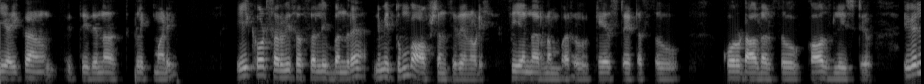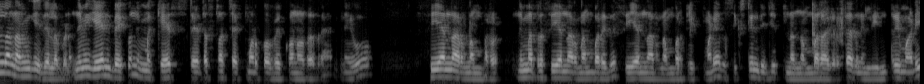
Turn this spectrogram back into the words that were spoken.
ಈ ಐಕಾನ್ ಇತ್ತು ಇದನ್ನು ಕ್ಲಿಕ್ ಮಾಡಿ ಇ ಕೋರ್ಟ್ ಸರ್ವಿಸಸ್ಸಲ್ಲಿ ಬಂದರೆ ನಿಮಗೆ ತುಂಬ ಆಪ್ಷನ್ಸ್ ಇದೆ ನೋಡಿ. C N R number case status court orders cause list ಇವೆಲ್ಲ ನಮಗೆ ಇದೆಲ್ಲ ಬೇಡ. ನಿಮಗೆ ಏನು ಬೇಕು ನಿಮ್ಮ ಕೇಸ್ ಸ್ಟೇಟಸ್ನ ಚೆಕ್ ಮಾಡ್ಕೋಬೇಕು ಅನ್ನೋದಾದರೆ ನೀವು ಸಿ ಎನ್ ಆರ್ ನಂಬರ್ ನಿಮ್ಮ ಹತ್ರ ಸಿ ಎನ್ ಆರ್ ನಂಬರ್ ಇದೆ C N R number click ಮಾಡಿ, ಅದು ಸಿಕ್ಸ್ಟೀನ್ ಡಿಜಿಟ್ ನಂಬರ್ ಆಗಿರುತ್ತೆ. ಅದನ್ನ ಇಲ್ಲಿ ಎಂಟ್ರಿ ಮಾಡಿ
